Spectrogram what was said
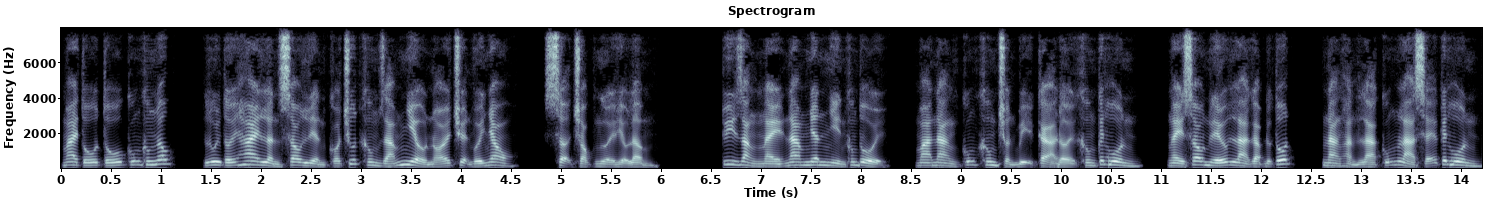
Mai Tố Tố cũng không nốc, lui tới hai lần sau liền có chút không dám nhiều nói chuyện với nhau, sợ chọc người hiểu lầm. Tuy rằng này nam nhân nhìn không tồi, mà nàng cũng không chuẩn bị cả đời không kết hôn, ngày sau nếu là gặp được tốt, nàng hẳn là cũng là sẽ kết hôn,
